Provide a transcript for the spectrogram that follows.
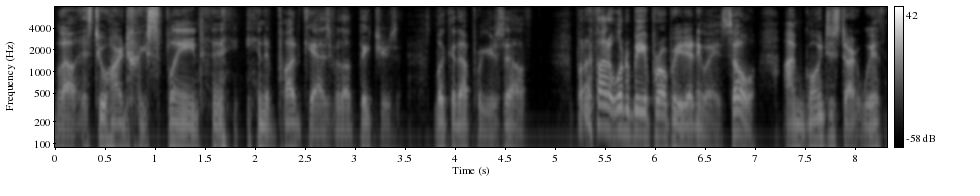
well, it's too hard to explain in a podcast without pictures. Look it up for yourself. But I thought it would be appropriate anyway. So I'm going to start with,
